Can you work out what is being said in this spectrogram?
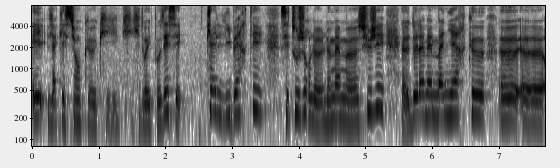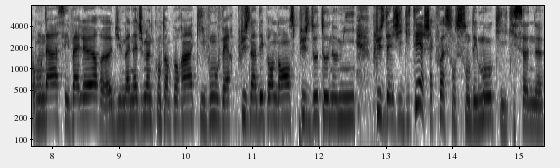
Et la question que, qui, qui doit être posée, c'est quelle liberté C'est toujours le, même euh, sujet. Euh, de la même manière que euh, on a ces valeurs du management contemporain qui vont vers plus d'indépendance, plus d'autonomie, plus d'agilité. À chaque fois, ce sont des mots qui, sonnent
